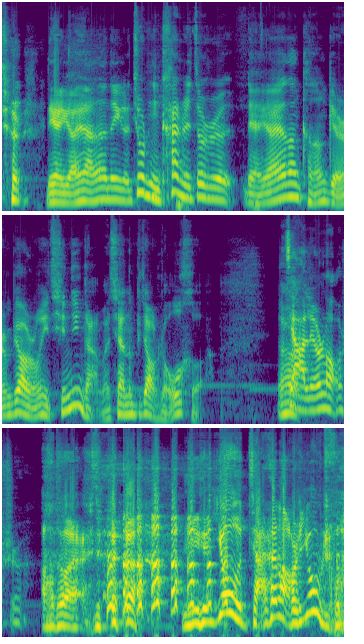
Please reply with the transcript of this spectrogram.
就是脸圆圆的那个，就是你看着就是脸圆圆的，可能给人比较容易亲近感吧，显得比较柔和。贾玲老师，啊，对，你又贾玲老师又出来，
